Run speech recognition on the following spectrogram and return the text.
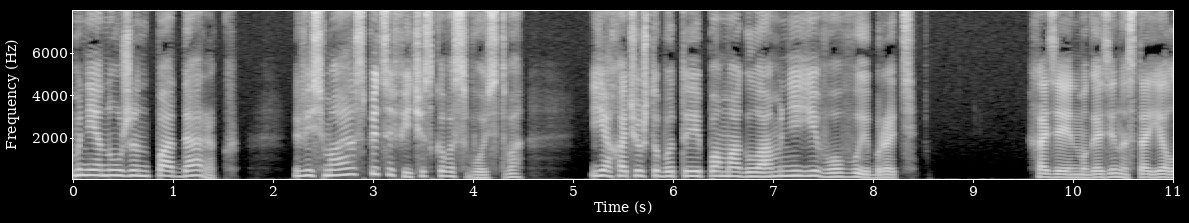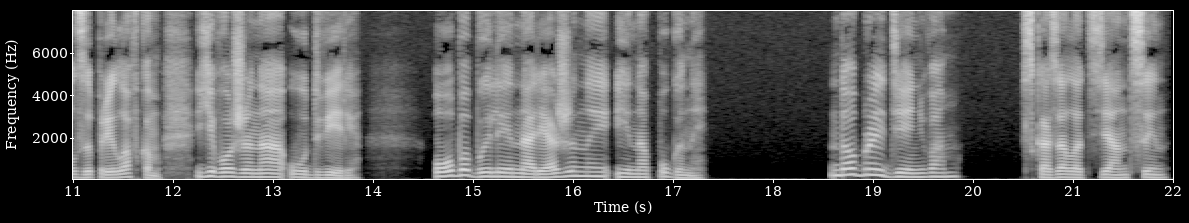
Мне нужен подарок, весьма специфического свойства. Я хочу, чтобы ты помогла мне его выбрать». Хозяин магазина стоял за прилавком, его жена у двери. Оба были наряжены и напуганы. «Добрый день вам», — сказала Цзян Цин,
